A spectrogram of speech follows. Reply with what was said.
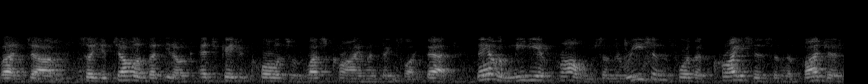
But, uh, so you tell them, but, you know, education correlates with less crime and things like that. They have immediate problems, and the reason for the crisis in the budget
